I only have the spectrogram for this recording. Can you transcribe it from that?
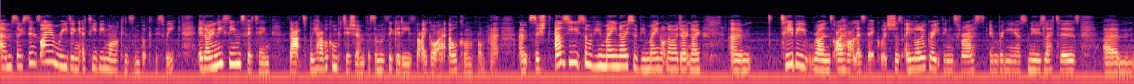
Um, so since I am reading a TB Markinson book this week, it only seems fitting that we have a competition for some of the goodies that I got at Elcon from her. Um, so she, as you, some of you may know, some of you may not know, I don't know, um, TB runs I Heart Lesfic, which does a lot of great things for us in bringing us newsletters, um,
